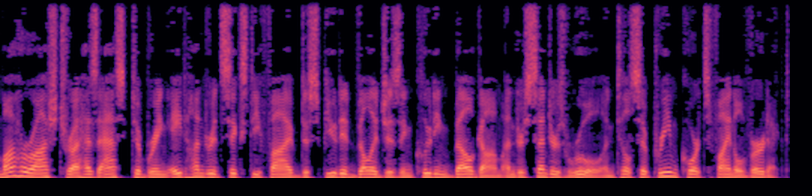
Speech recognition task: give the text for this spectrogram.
Maharashtra has asked to bring 865 disputed villages including Belgaum under centre's rule until Supreme Court's final verdict.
